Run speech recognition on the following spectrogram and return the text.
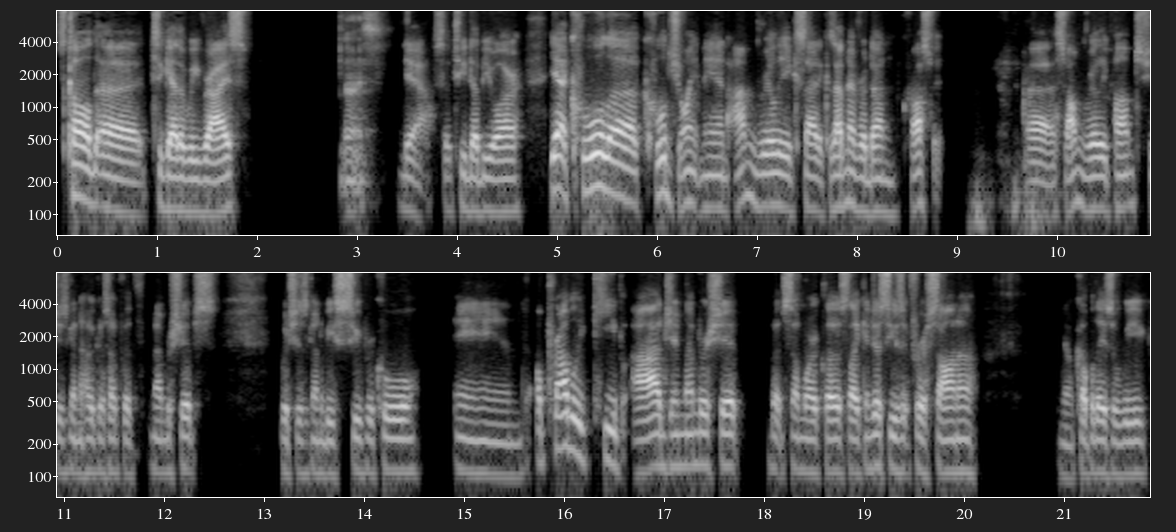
it's called uh, Together We Rise. Nice. Yeah, so TWR. Yeah, cool, uh, cool joint, man. I'm really excited because I've never done CrossFit, uh, so I'm really pumped. She's gonna hook us up with memberships, which is gonna be super cool. And I'll probably keep a gym membership, but somewhere close, like, and just use it for a sauna, you know, a couple days a week.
